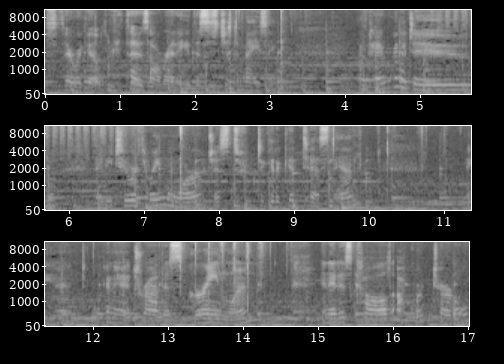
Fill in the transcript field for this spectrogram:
So there we go. Look at those already. This is just amazing. Okay, we're going to do maybe two or three more just to get a good test in. And we're going to try this green one. And it is called Awkward Turtle.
